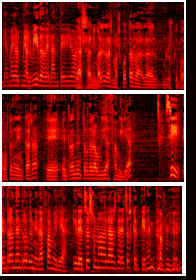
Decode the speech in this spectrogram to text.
ya me, me olvido del anterior. Las animales, las mascotas, la- la- los que podamos tener en casa, eh, ¿entran dentro de la unidad familiar? Sí, entran dentro de unidad familiar. Y de hecho es uno de los derechos que tienen también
